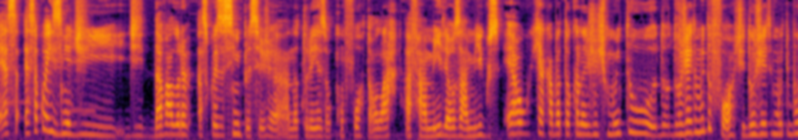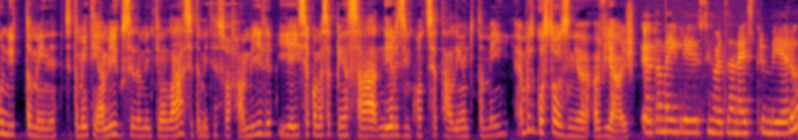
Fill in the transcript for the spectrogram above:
essa, essa coisinha de, de dar valor às coisas simples, seja a natureza, o conforto, ao lar, a família, os amigos, é algo que acaba tocando a gente muito, de um jeito muito forte, de um jeito muito bonito também, né? Você também tem amigos, você também tem um lar, você também tem sua família, e aí você começa a pensar neles enquanto você tá lendo também. É muito gostosinha a viagem. Eu também li O Senhor dos Anéis primeiro,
